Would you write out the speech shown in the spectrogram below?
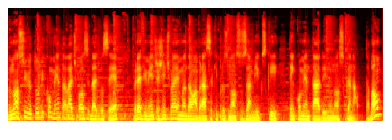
No nosso YouTube, comenta lá de qual cidade você é. Brevemente a gente vai mandar um abraço aqui para os nossos amigos que têm comentado aí no nosso canal, tá bom?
